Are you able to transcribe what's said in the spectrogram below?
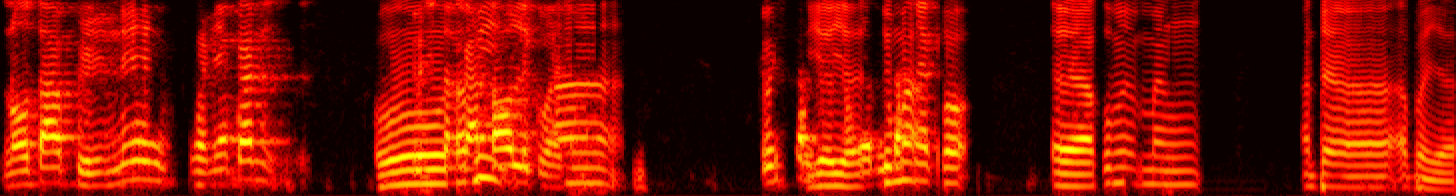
Notabene banyak kan Oh, Kristen tapi Katolik, Mas. ah, Kristen. iya iya, cuma kok eh aku memang ada apa ya,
